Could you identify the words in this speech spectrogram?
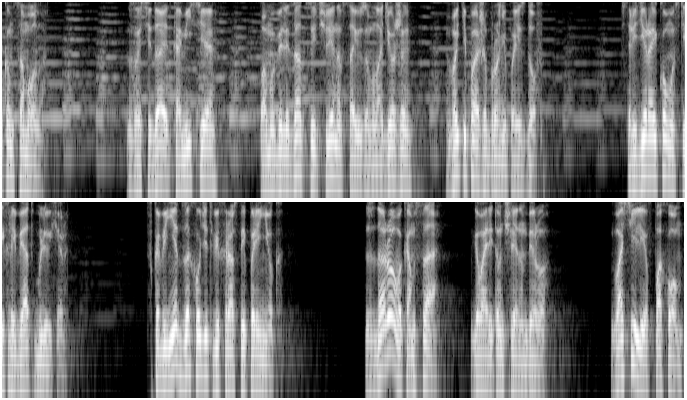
комсомола. Заседает комиссия по мобилизации членов Союза молодежи в экипаже бронепоездов. Среди райкомовских ребят Блюхер. В кабинет заходит вихрастый паренек. «Здорово, комса!» — говорит он членам бюро. «Васильев Пахом.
